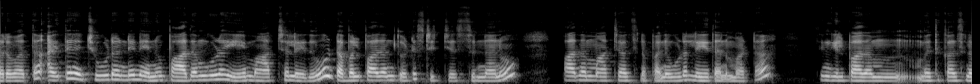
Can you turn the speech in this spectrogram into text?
తర్వాత అయితే నేను చూడండి నేను పాదం కూడా ఏం మార్చలేదు. డబల్ పాదంతో స్టిచ్ చేస్తున్నాను. పాదం మార్చాల్సిన పని కూడా లేదనమాట. సింగిల్ పాదం వెతకాల్సిన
